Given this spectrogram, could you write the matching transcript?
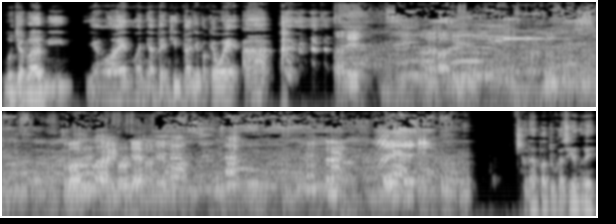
lu jabani yang lain mah nyatain cinta aja pakai WA gitu. Coba sakit perut dia, dia. kenapa tuh kasihan eh?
